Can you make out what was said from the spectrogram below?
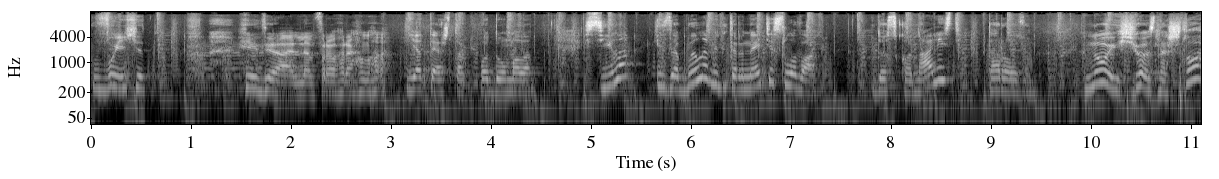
Вихід. Ідеальна програма. Я теж так подумала. Сіла і забила в інтернеті слова досконалість та розум. Ну і що знайшло?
